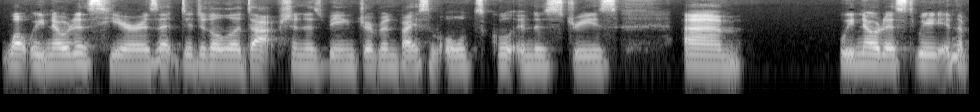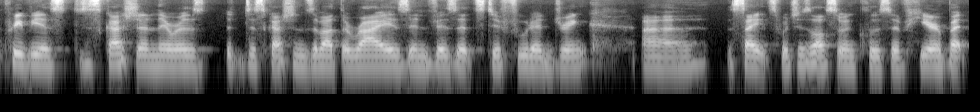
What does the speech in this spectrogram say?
what we notice here is that digital adoption is being driven by some old school industries. Um, we noticed we in the previous discussion there was discussions about the rise in visits to food and drink uh, sites, which is also inclusive here. But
